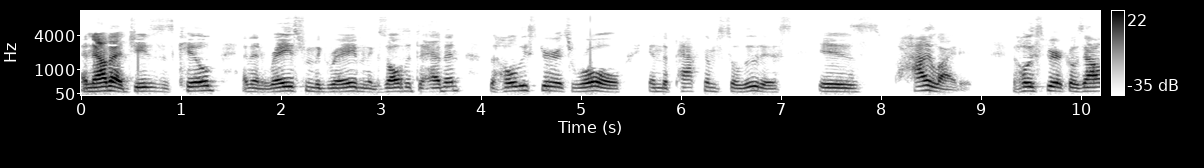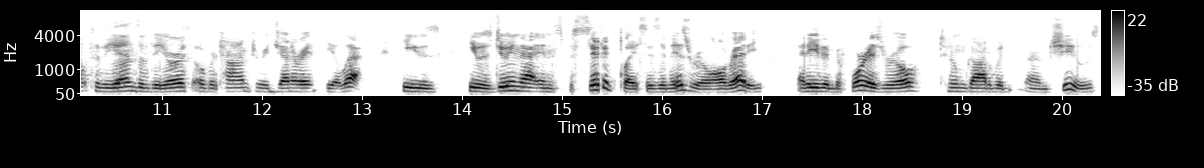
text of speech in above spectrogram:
And now that Jesus is killed and then raised from the grave and exalted to heaven, the Holy Spirit's role in the pactum salutis is highlighted. The Holy Spirit goes out to the ends of the earth over time to regenerate the elect. He he was doing that in specific places in Israel already, and even before Israel, to whom God would um, choose.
